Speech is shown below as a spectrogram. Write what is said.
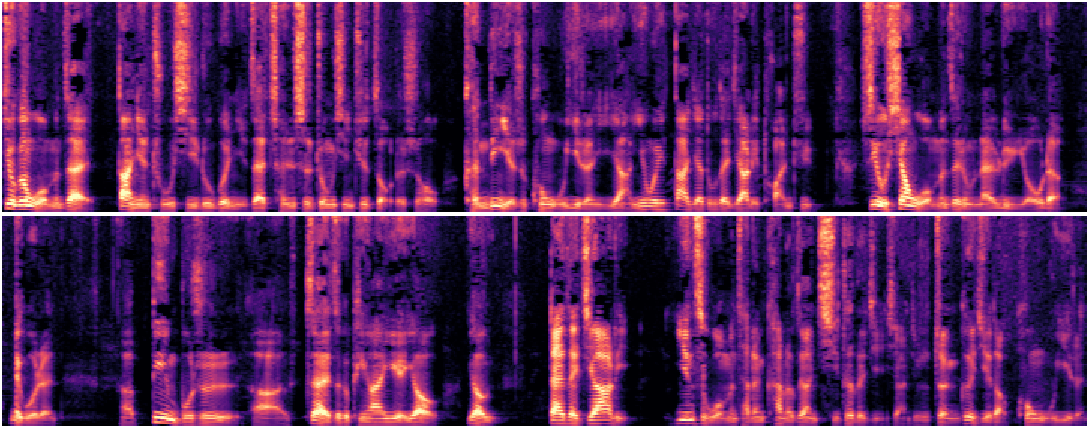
就跟我们在。大年除夕，如果你在城市中心去走的时候，肯定也是空无一人一样，因为大家都在家里团聚。只有像我们这种来旅游的外国人，啊，并不是啊，在这个平安夜要要待在家里，因此我们才能看到这样奇特的景象，就是整个街道空无一人，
